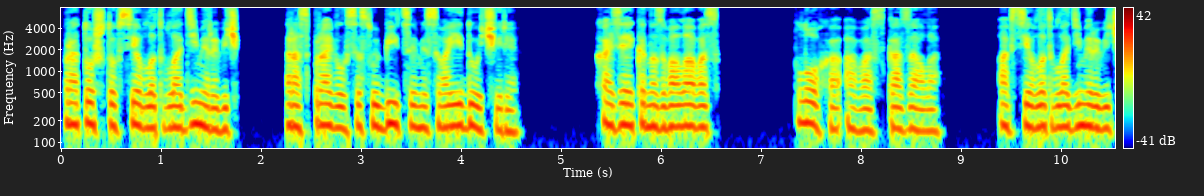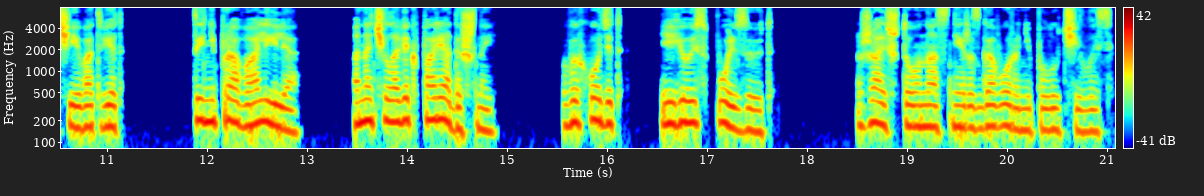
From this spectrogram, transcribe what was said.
Про то, что Всеволод Владимирович расправился с убийцами своей дочери. Хозяйка назвала вас плохо о вас сказала, а Всеволод Владимирович ей в ответ: "Ты не права, Лиля. Она человек порядочный. Выходит, ее используют. Жаль, что у нас с ней разговора не получилось.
